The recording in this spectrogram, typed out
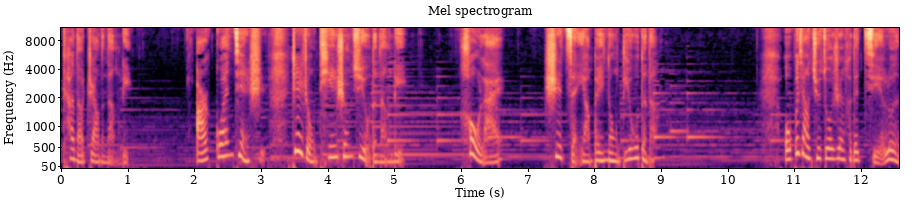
看到这样的能力。而关键是，这种天生具有的能力，后来是怎样被弄丢的呢？我不想去做任何的结论。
